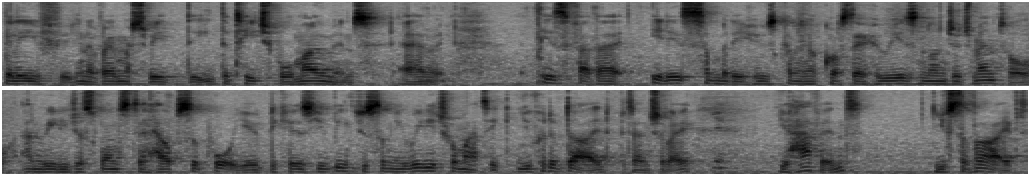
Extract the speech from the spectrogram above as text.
believe, you know, very much to be the, the teachable moment. Um, is that it is somebody who's coming across there who is non-judgmental and really just wants to help support you because you've been through something really traumatic. You could have died potentially. Yeah. You haven't. You've survived.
